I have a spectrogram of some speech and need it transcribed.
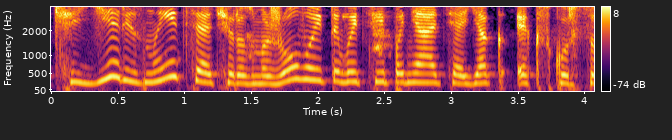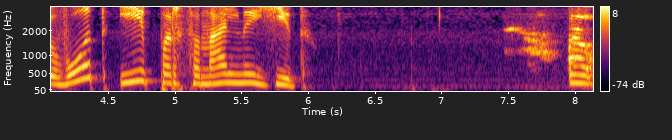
чи є різниця, чи розмежовуєте ви ці поняття як екскурсовод і персональний гід? Е,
